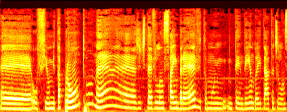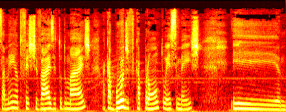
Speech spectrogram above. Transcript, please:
É, o filme está pronto, né? A gente deve lançar em breve. Estamos entendendo aí data de lançamento, festivais e tudo mais. Acabou de ficar pronto esse mês e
